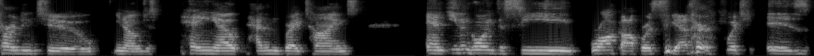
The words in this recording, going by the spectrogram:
turned into you know just hanging out having great times and even going to see rock operas together which is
